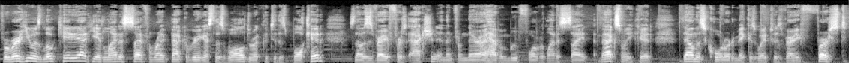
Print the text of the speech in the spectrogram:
For where he was located at, he had line of sight from right back over here against this wall, directly to this bulkhead. So that was his very first action, and then from there, I have him move forward with line of sight, maximum he could, down this corridor to make his way to his very first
